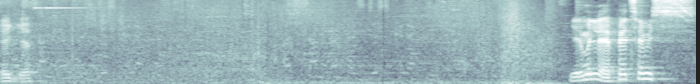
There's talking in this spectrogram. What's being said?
Ege. Yirmi LP temiz.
